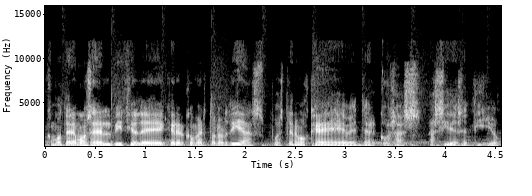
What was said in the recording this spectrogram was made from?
como tenemos el vicio de querer comer todos los días, pues tenemos que vender cosas, así de sencillo.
